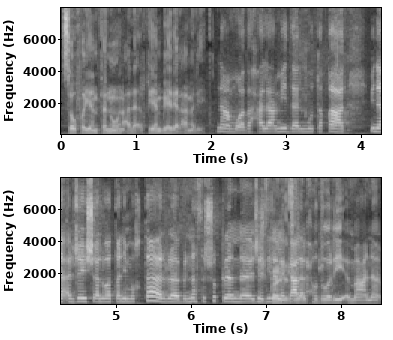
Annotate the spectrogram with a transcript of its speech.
سوف ينثنون على القيام بهذه العملية. نعم واضح العميد المتقاعد من الجيش الوطني مختار بالنصر. شكرا جزيلا شكرا لك على الحضور معنا.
